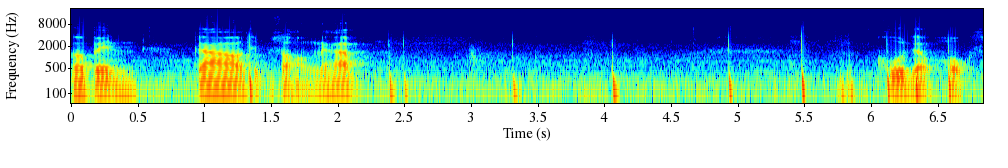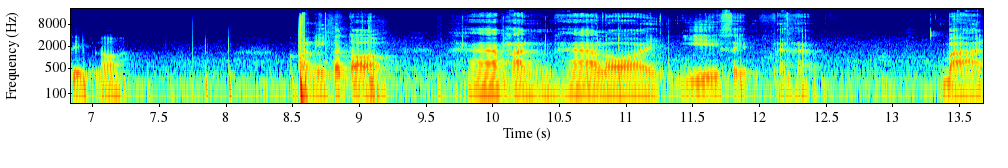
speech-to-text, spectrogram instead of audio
ก็เป็นเก้าสิบสองนะครับ คูณกับหกสิบเนาะข้อนี้ก็ตอบห้าพันห้าร้อยยี่สิบนะครับ บาท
